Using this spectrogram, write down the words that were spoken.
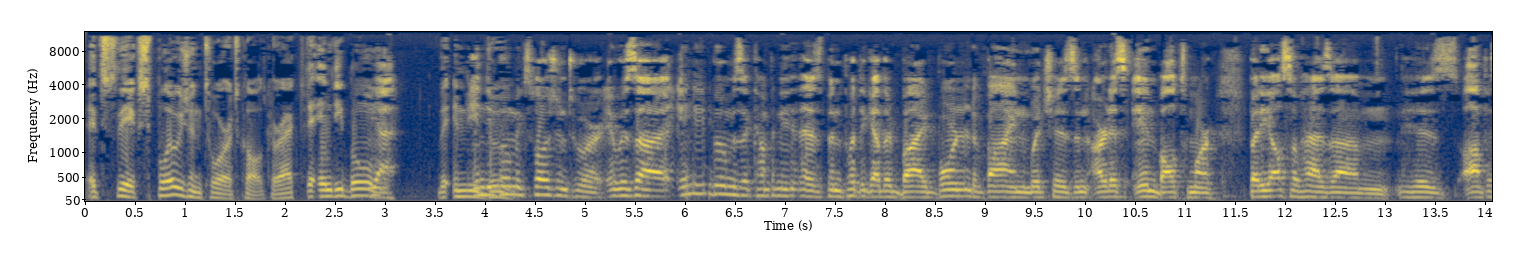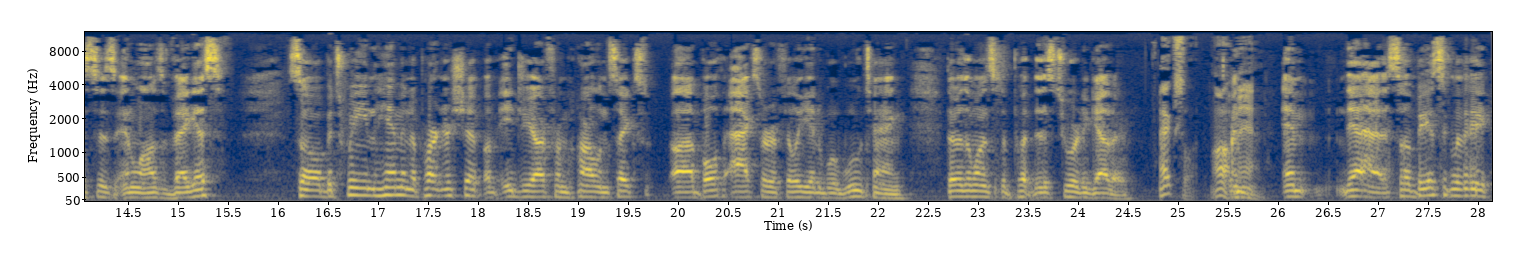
it's the Explosion Tour. It's called, correct? The Indie Boom. Yeah. The Indie, Indie Boom. Boom. Explosion Tour. It was uh Indie Boom is a company that has been put together by Born Divine, which is an artist in Baltimore, but he also has um his offices in Las Vegas. So between him and a partnership of AGR from Harlem Six, uh, both acts are affiliated with Wu Tang. They're the ones that put this tour together. Excellent. Oh and, man. And yeah, so basically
